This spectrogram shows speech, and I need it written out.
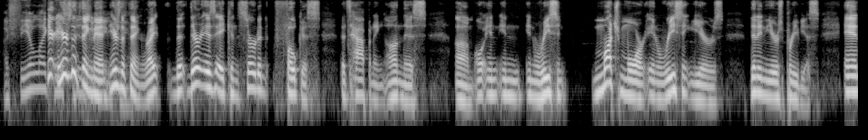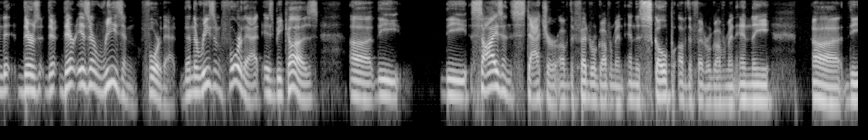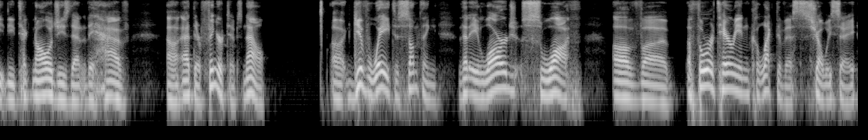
I feel like Here, here's the thing, man. Here's the thing, right? The, there is a concerted focus that's happening on this, um, or in in in recent, much more in recent years than in years previous. And there's there there is a reason for that. Then the reason for that is because uh, the the size and stature of the federal government and the scope of the federal government and the uh, the the technologies that they have uh, at their fingertips now uh, give way to something that a large swath of uh, authoritarian collectivists, shall we say,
